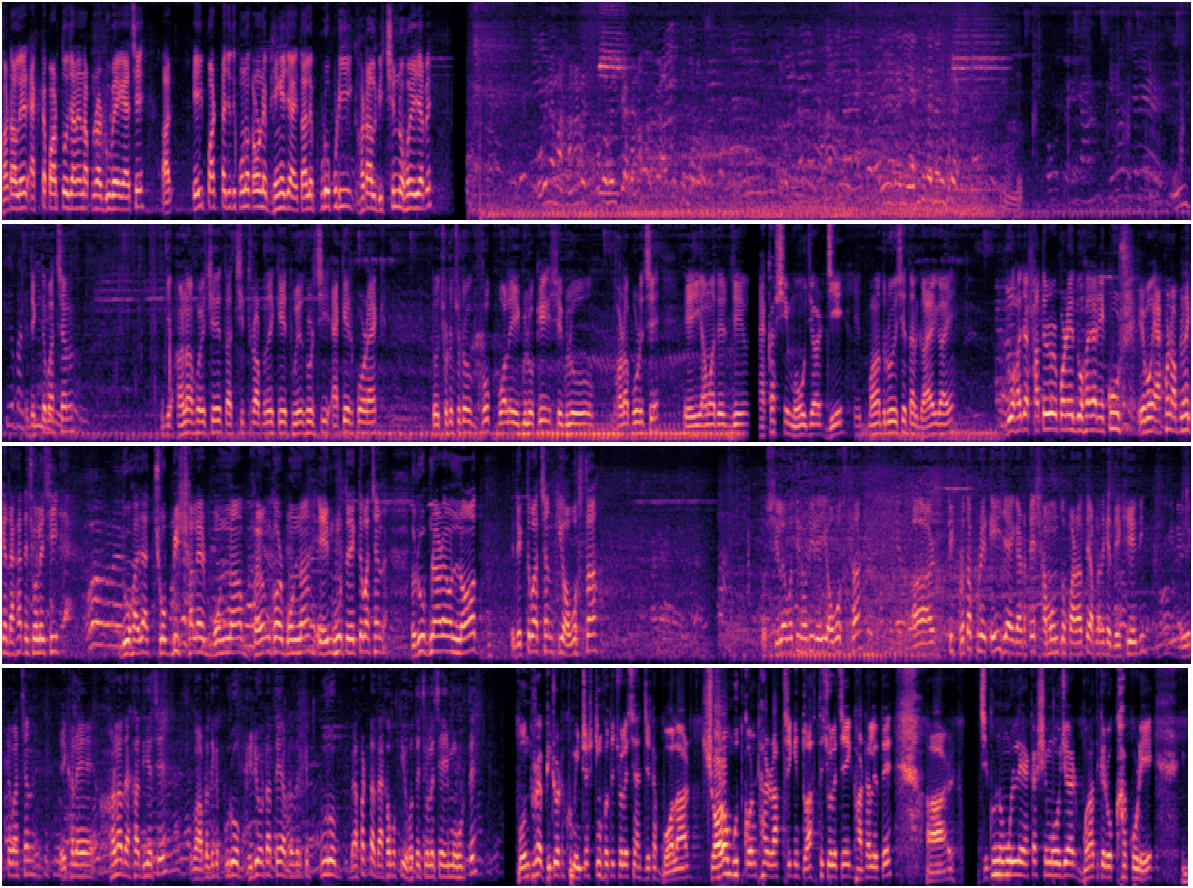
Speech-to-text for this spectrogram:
ঘাটালের একটা পার তো জানেন আপনারা ডুবে গেছে। আর এই পারটা যদি কোনো কারণে ভেঙে যায়, তাহলে পুরোপুরি ঘাটাল বিচ্ছিন্ন হয়ে যাবে। দেখতে পাচ্ছেন যে হানা হয়েছে, তার চিত্র আপনাদেরকে তুলে ধরছি একের পর এক। তো ছোট ছোট ঘোপ বলে এগুলোকে, সেগুলো ধরা পড়েছে। এই আমাদের যে একাশি মৌজার যে বাঁধ রয়েছে তার গায়ে গায়ে। দু হাজার সতেরোর পরে দু হাজার একুশ এবং এখন আপনাদেরকে দেখাতে চলেছি দু হাজার চব্বিশ সালের বন্যা, ভয়ঙ্কর বন্যা। এই মুহূর্তে দেখতে পাচ্ছেন রূপনারায়ণ নদ। দেখতে পাচ্ছেন কি অবস্থা? তো শিলাবতী নদীর এই অবস্থা। আর ঠিক প্রতাপপুরের এই জায়গাটাতে সামন্ত পাড়াতে আপনাদেরকে দেখিয়ে দিই। দেখতে পাচ্ছেন, এখানে হানা দেখা দিয়েছে। এবং আপনাদেরকে পুরো ভিডিওটাতে আপনাদেরকে পুরো ব্যাপারটা দেখাবো কি হতে চলেছে এই মুহূর্তে। বন্ধুরা, ভিডিওটা খুব ইন্টারেস্টিং হতে চলেছে আর যেটা বলার চরম উৎকণ্ঠার রাত্রি কিন্তু আসতে চলেছে ঘাটালেতে। আর যে কোনো মূল্যে একাশি মৌজার বাঁধকে রক্ষা করে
